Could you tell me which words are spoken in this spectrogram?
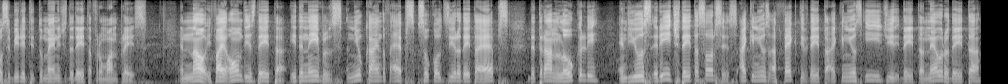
possibility to manage the data from one place. And now, if I own this data, it enables a new kind of apps, so-called zero data apps, that run locally and use rich data sources. I can use affective data, I can use EEG data, neuro data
